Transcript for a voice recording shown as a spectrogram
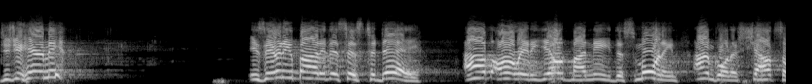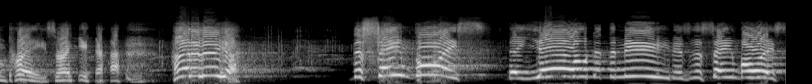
Did you hear me? Is there anybody that says today, I've already yelled my need this morning. I'm going to shout some praise right here. Hallelujah. The same voice that yelled the need is the same voice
